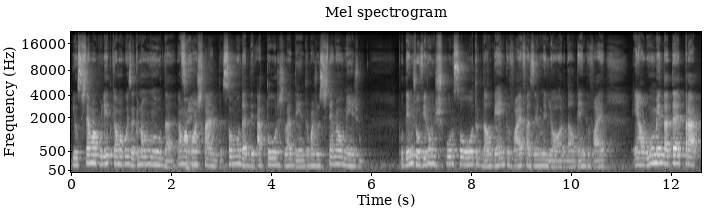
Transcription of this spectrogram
e o sistema político é uma coisa que não muda é uma Sim. constante só muda de atores lá dentro mas o sistema é o mesmo podemos ouvir um discurso ou outro de alguém que vai fazer melhor de alguém que vai em algum momento até para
